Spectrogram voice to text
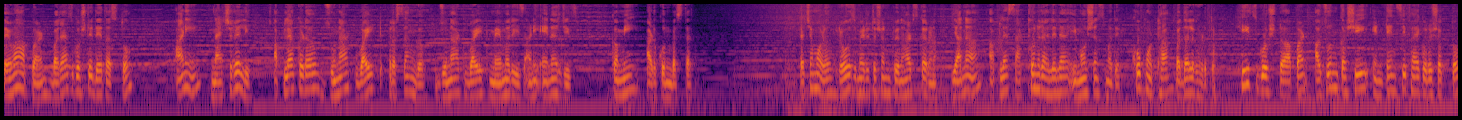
तेव्हा आपण बऱ्याच गोष्टी देत असतो. आणि नॅचरली आपल्याकडं जुनाट वाईट प्रसंग जुनाट वाईट मेमरीज आणि एनर्जीज कमी अडकून बसतात. त्याच्यामुळं रोज मेडिटेशन ट्विन हार्ट्स करणं यानं आपल्या साठवून राहिलेल्या इमोशन्समध्ये खूप मोठा बदल घडतो. हीच गोष्ट आपण अजून कशी इंटेन्सिफाय करू शकतो?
